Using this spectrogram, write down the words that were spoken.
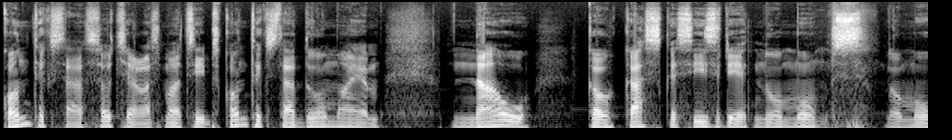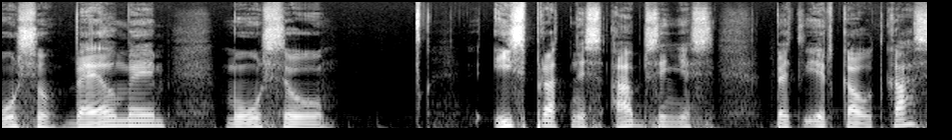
kontekstā, sociālās mācības kontekstā domājam, nav kaut kas, kas izriet no mums, no mūsu vēlmēm, mūsu izpratnes, apziņas, bet ir kaut kas,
